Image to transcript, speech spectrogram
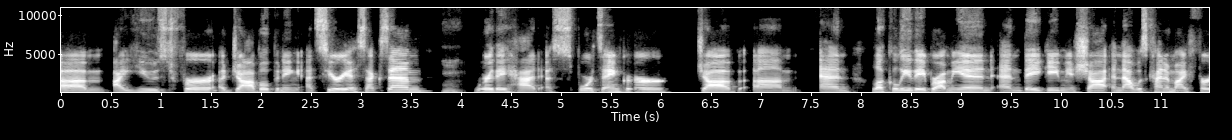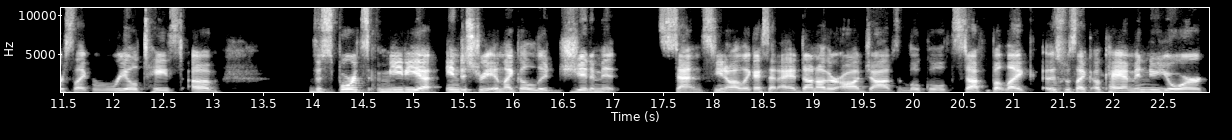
um, I used for a job opening at Sirius XM, mm. where they had a sports anchor job um, and luckily they brought me in and they gave me a shot. And that was kind of my first like real taste of the sports media industry in like a legitimate sense. You know like i said i had done other odd jobs and local stuff but like this was like okay i'm in new york.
